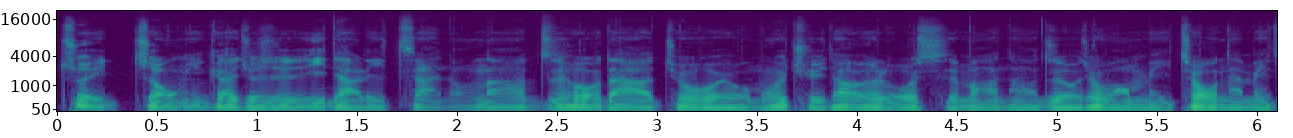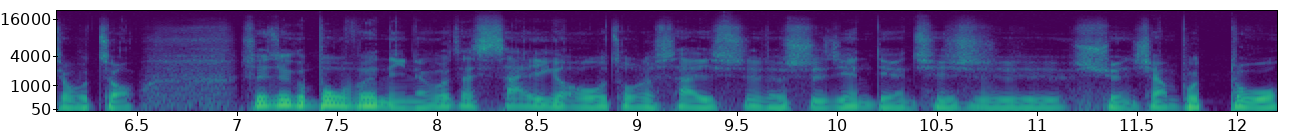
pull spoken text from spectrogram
最终应该就是意大利站哦。那之后大家就会，我们会去到俄罗斯嘛，然后之后就往美洲、南美洲走。所以这个部分你能够再塞一个欧洲的赛事的时间点，其实选项不多。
